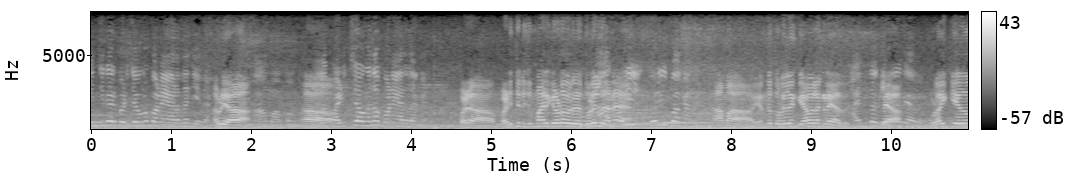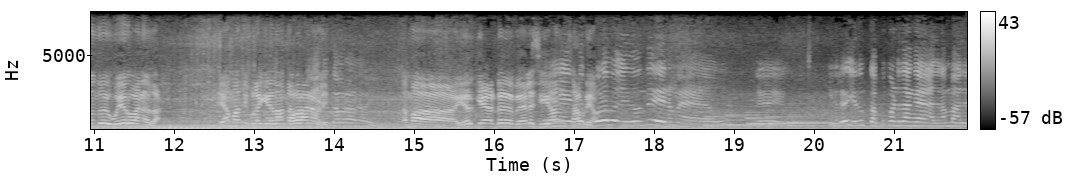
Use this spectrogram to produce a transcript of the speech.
இன்ஜினியர் படிச்சவங்க பணம் ஏற தான் செய்தாங்க. அப்படியா? ஆமா ஆமா படிச்சவங்க தான் பணம் ஏறதாங்க. படிச்சுட்டு சும்மா இருக்க ஒரு தொழில் தானே ஆமா எந்த தொழிலும் கேவலம் கிடையாது இல்லையா. உழைக்கிறது வந்து உயர்வானதுதான். ஏமாத்தி பிழைக்கிறது தான் தவறான வழி. நம்ம இயற்கையாட்டு வேலை சாப்பிடும் புலவு- இது வந்து நம்ம இதுல எதுவும் தப்பு பண்ணுதாங்க அது நம்ம அதை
